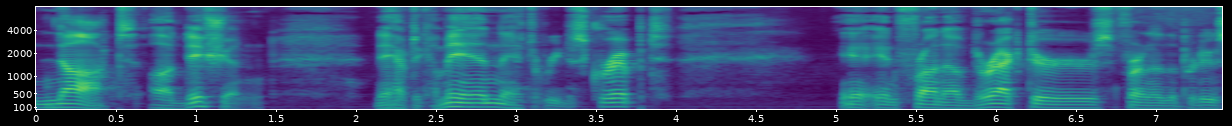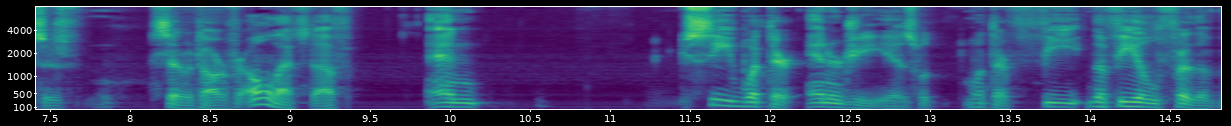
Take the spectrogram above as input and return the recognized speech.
not audition. They have to come in, they have to read a script in front of directors, in front of the producers, cinematographer, all that stuff, and see what their energy is, what what their fee- the field for the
